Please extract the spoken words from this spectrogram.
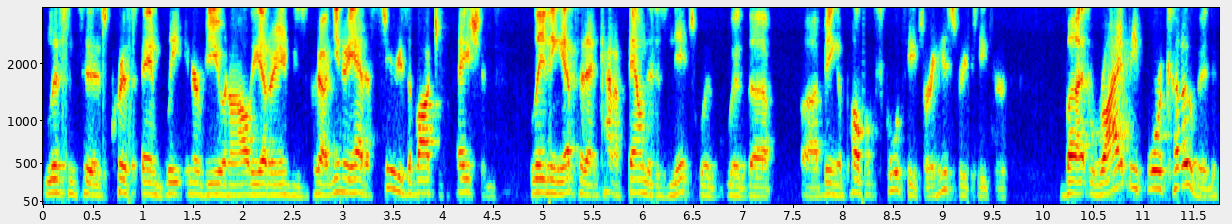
listened to his Chris Van Vliet interview and all the other interviews. put out. You know, he had a series of occupations leading up to that and kind of found his niche with with uh, uh, being a public school teacher, a history teacher. But right before COVID,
